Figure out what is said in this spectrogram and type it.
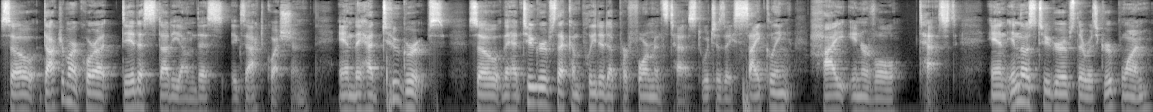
So, Dr. Marcora did a study on this exact question, and they had two groups. So, they had two groups that completed a performance test, which is a cycling high interval test. And in those two groups, there was group one,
